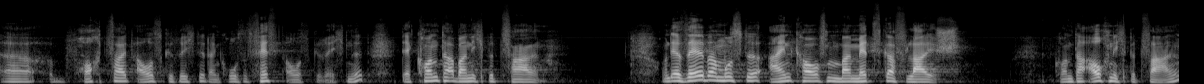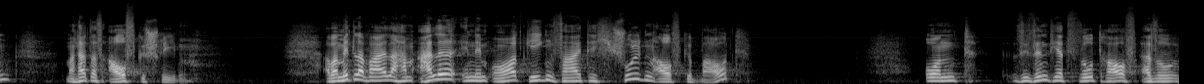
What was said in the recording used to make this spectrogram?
äh, Hochzeit ausgerichtet, ein großes Fest ausgerechnet. Der konnte aber nicht bezahlen. Und er selber musste einkaufen beim Metzger Fleisch. Konnte auch nicht bezahlen. Man hat das aufgeschrieben. Aber mittlerweile haben alle in dem Ort gegenseitig Schulden aufgebaut. Und sie sind jetzt so drauf, also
